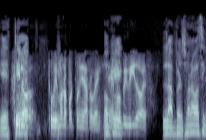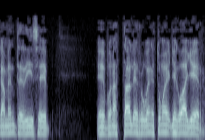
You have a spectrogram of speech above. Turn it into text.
Esto- Sí, lo- tuvimos la oportunidad, Rubén. Ok. Hemos vivido eso. la persona básicamente dice, eh, buenas tardes Rubén, esto me llegó ayer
